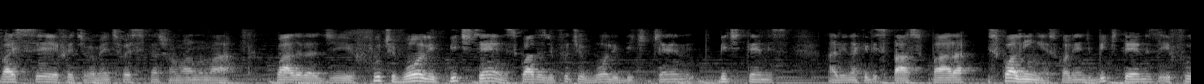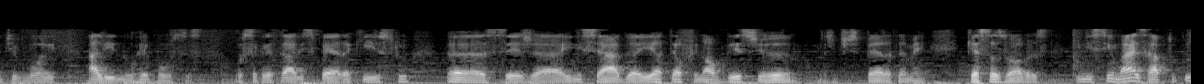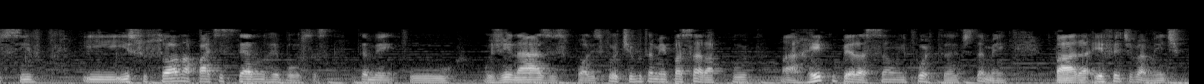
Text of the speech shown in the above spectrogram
vai ser efetivamente, vai se transformar numa quadra de futebol e beach tênis, quadra de futebol e beach tênis, beach ali naquele espaço para escolinha, escolinha de beach tênis e futebol ali no Rebouças. O secretário espera que isso uh, seja iniciado aí até o final deste ano. A gente espera também que essas obras iniciem o mais rápido possível e isso só na parte externa do Rebouças. Também o, o ginásio poliesportivo também passará por uma recuperação importante também para efetivamente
